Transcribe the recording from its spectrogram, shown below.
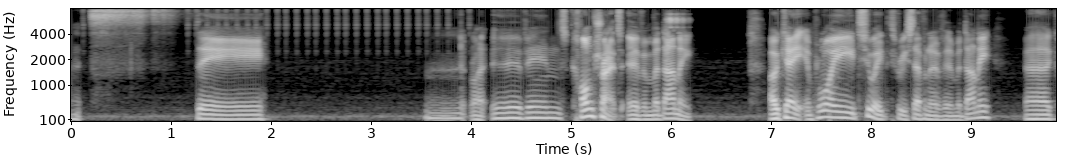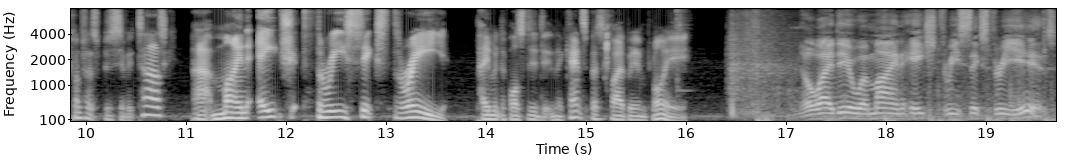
Let's see. Uh, right, Ervin's contract, Ervin Madani. Okay, employee 2837 Ervin Madani. Uh, contract specific task. Uh, mine H363. Payment deposited in account specified by employee. No idea where mine H363 is.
